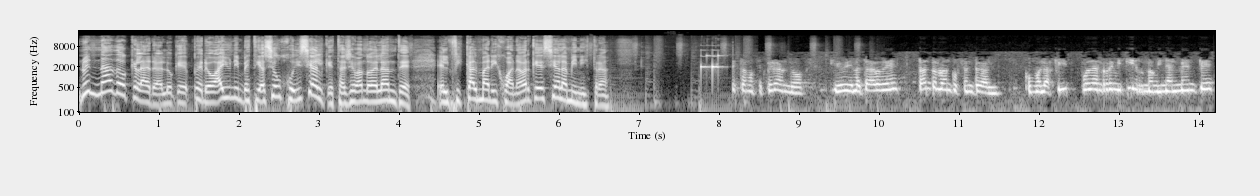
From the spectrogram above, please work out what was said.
No es nada claro lo que, pero hay una investigación judicial que está llevando adelante el fiscal Marijuana. A ver qué decía la ministra. Estamos esperando que hoy a la tarde, tanto el Banco Central como la FIP puedan remitir nominalmente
